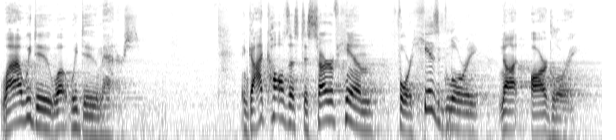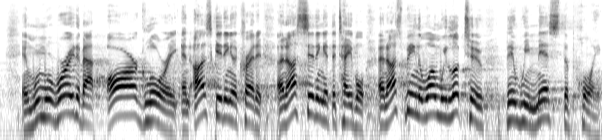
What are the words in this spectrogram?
Why we do what we do matters. And God calls us to serve Him for His glory, not our glory. And when we're worried about our glory and us getting the credit and us sitting at the table and us being the one we look to, then we miss the point.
